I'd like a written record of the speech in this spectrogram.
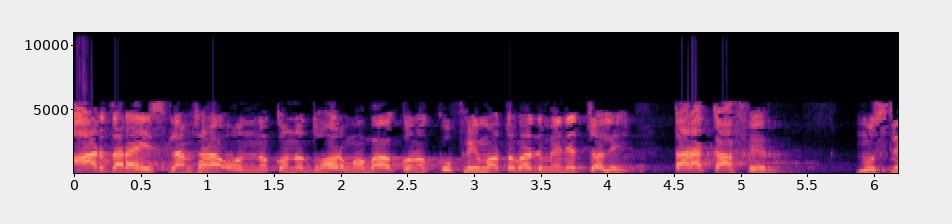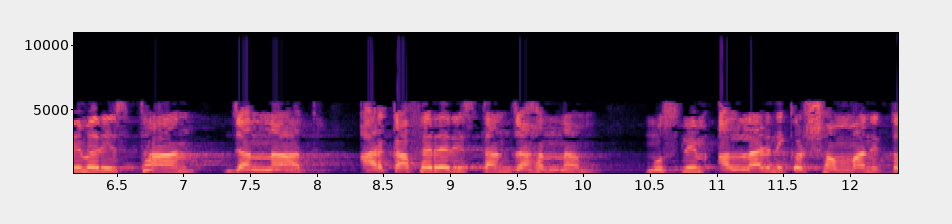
আর যারা ইসলাম ছাড়া অন্য কোনো ধর্ম বা কোনো কুফরি মতবাদ মেনে চলে, তারা কাফের। মুসলিমের স্থান জান্নাত, আর কাফেরের স্থান জাহান্নাম। মুসলিম আল্লাহর নিকট সম্মানিত,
